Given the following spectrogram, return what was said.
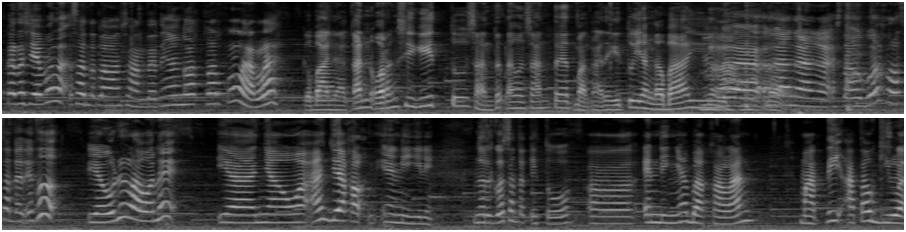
Kata siapa lah santet lawan santet? Nggak nggak kelar kelar lah. Kebanyakan orang sih gitu, santet lawan santet, makanya itu yang nggak baik. Enggak, enggak, enggak, enggak. Setahu gua kalau santet itu ya udah lawannya ya nyawa aja kalau ini gini. Menurut gua santet itu eh, endingnya bakalan mati atau gila.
